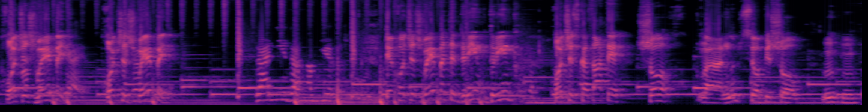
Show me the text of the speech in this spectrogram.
Хочеш випить? Хочеш випить? Да не, да, там нет. Ти хочеш випити дрінк, дрінк? Хочеш сказати, що. А, ну все, пішов. Угу.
